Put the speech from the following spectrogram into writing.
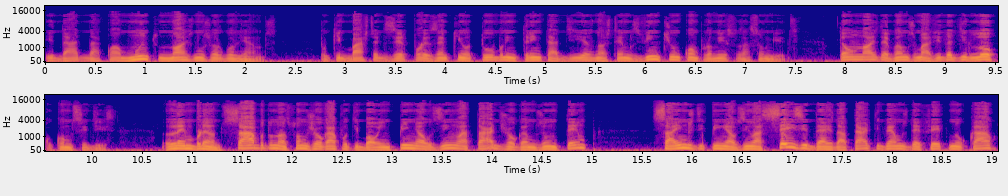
idade da qual muito nós nos orgulhamos porque basta dizer, por exemplo, que em outubro, em 30 dias, nós temos 21 compromissos assumidos. Então nós levamos uma vida de louco, como se diz. Lembrando, sábado nós fomos jogar futebol em Pinhalzinho à tarde, jogamos um tempo, saímos de Pinhalzinho às 6 e 10 da tarde, tivemos defeito no carro,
